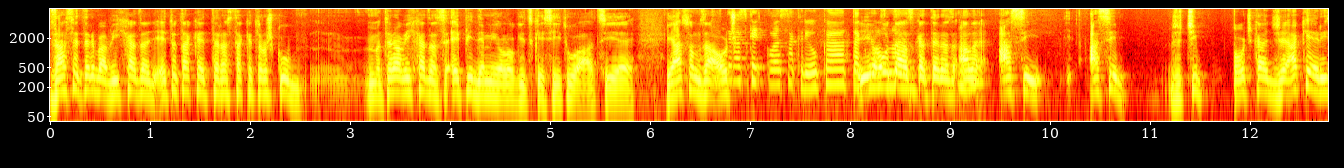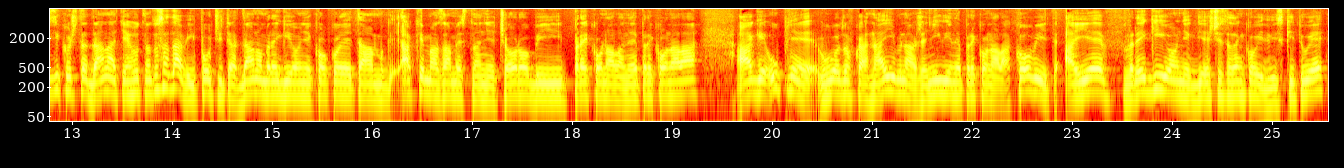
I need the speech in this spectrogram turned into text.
zase treba vychádzať, je to také, teraz také trošku, treba vychádzať z epidemiologickej situácie. Ja som za oč... Teraz, keď klesa krivka, tak Je možno... otázka teraz, uh-huh. ale asi, asi že či počkať, že aké je riziko, že tá daná tehotná, to sa dá vypočítať v danom regióne, koľko je tam, aké má zamestnanie, čo robí, prekonala, neprekonala. A ak je úplne v úvodzovkách naivná, že nikdy neprekonala COVID a je v regióne, kde ešte sa ten COVID vyskytuje,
